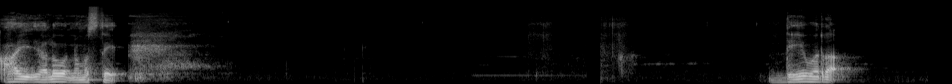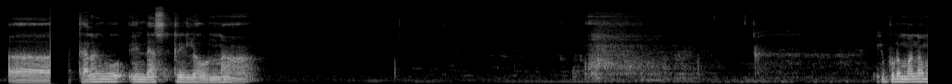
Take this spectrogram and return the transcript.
హాయ్ హలో నమస్తే. దేవర తెలుగు ఇండస్ట్రీలో ఉన్న ఇప్పుడు మనం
